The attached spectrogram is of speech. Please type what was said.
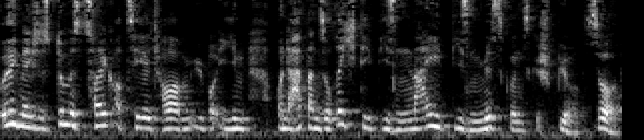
irgendwelches dummes Zeug erzählt haben über ihn und da hat man so richtig diesen Neid, diesen Missgunst gespürt. So.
